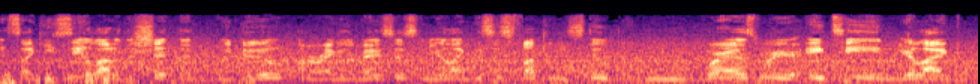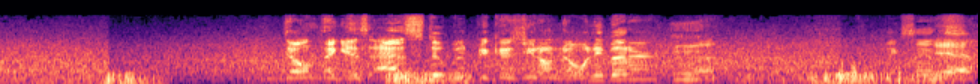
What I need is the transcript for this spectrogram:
it's like you see a lot of the shit that we do on a regular basis, and you're like, this is fucking stupid. Mm-hmm. Whereas where you're 18, you're like, don't think it's as stupid because you don't know any better. Mm. Makes sense? Yeah.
